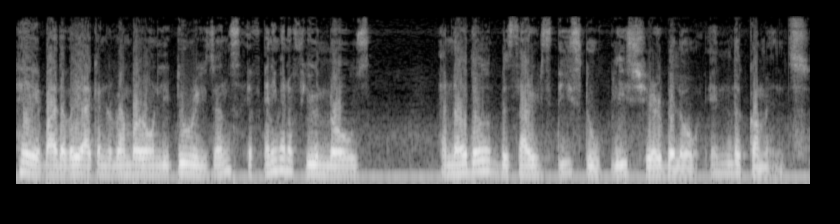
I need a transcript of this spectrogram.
Hey, by the way, I can remember only two reasons. If anyone of you knows another besides these two, please share below in the comments.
